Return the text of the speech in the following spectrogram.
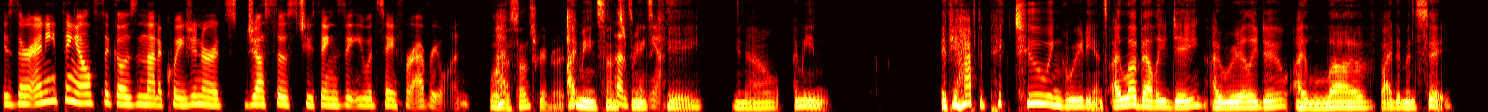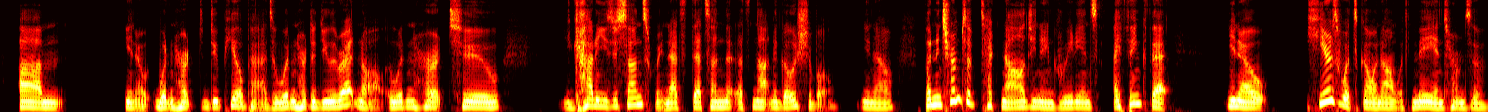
Is there anything else that goes in that equation, or it's just those two things that you would say for everyone? Well, the sunscreen, right? I mean, Sunscreen, sunscreen's yes. key. You know, I mean, if you have to pick two ingredients, I love LED. I really do. I love vitamin C. Um, you know, it wouldn't hurt to do peel pads. It wouldn't hurt to do retinol. It wouldn't hurt to. You got to use your sunscreen. That's that's un, that's not negotiable. You know. But in terms of technology and ingredients, I think that, you know, here's what's going on with me in terms of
